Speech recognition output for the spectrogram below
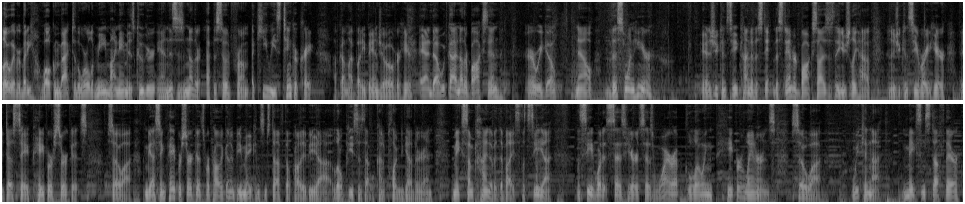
Hello, everybody. Welcome back to the world of me. My name is Cougar, and this is another episode from a Kiwi's Tinker Crate. I've got my buddy Banjo over here, and uh, we've got another box in. There we go. Now, this one here, as you can see, kind of the, sta the standard box sizes they usually have, and as you can see right here, it does say paper circuits. So uh, I'm guessing paper circuits, we're probably going to be making some stuff. They'll probably be uh, little pieces that will kind of plug together and make some kind of a device. Let's see, uh, let's see what it says here. It says wire up glowing paper lanterns. So uh, we can uh, make some stuff there.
